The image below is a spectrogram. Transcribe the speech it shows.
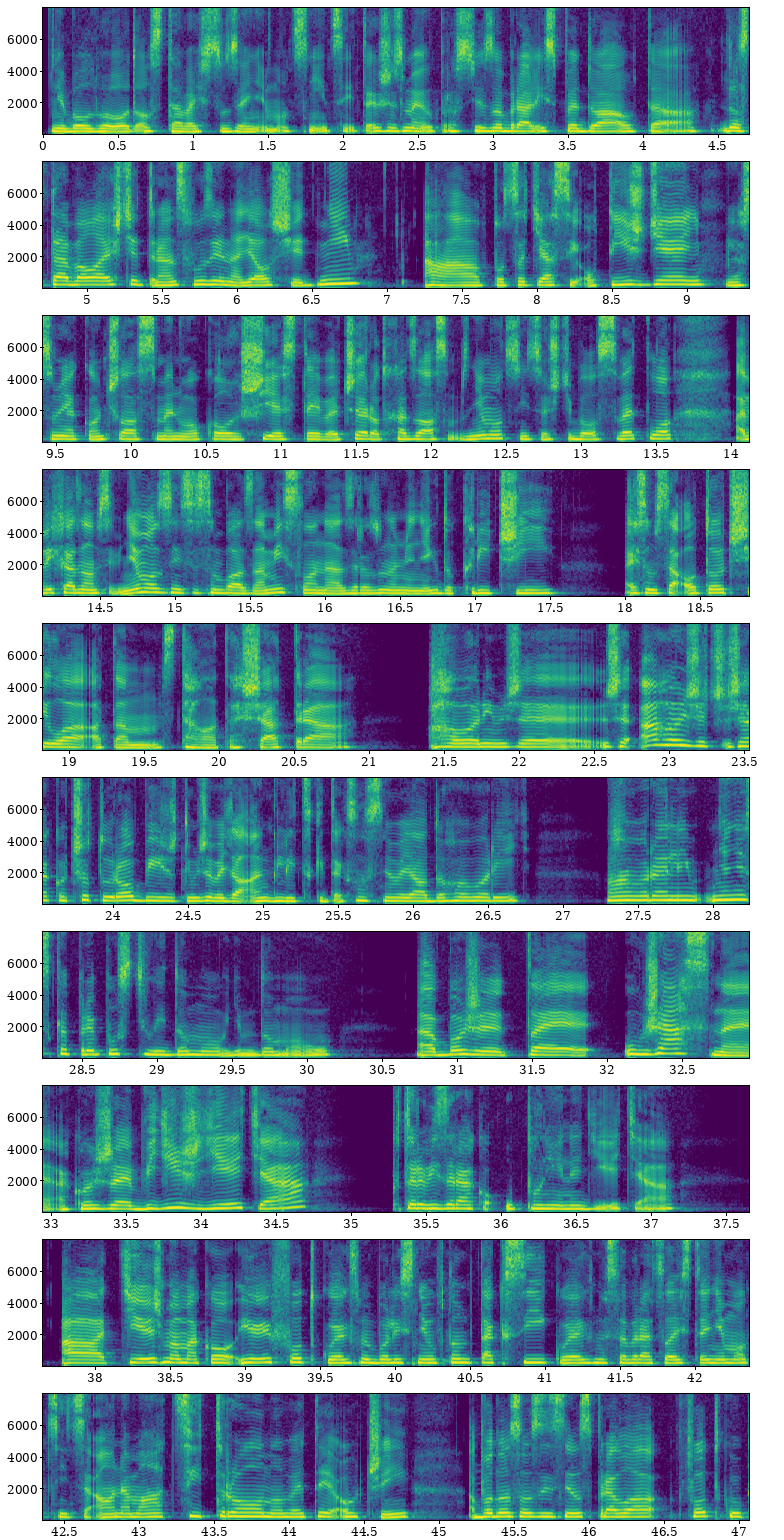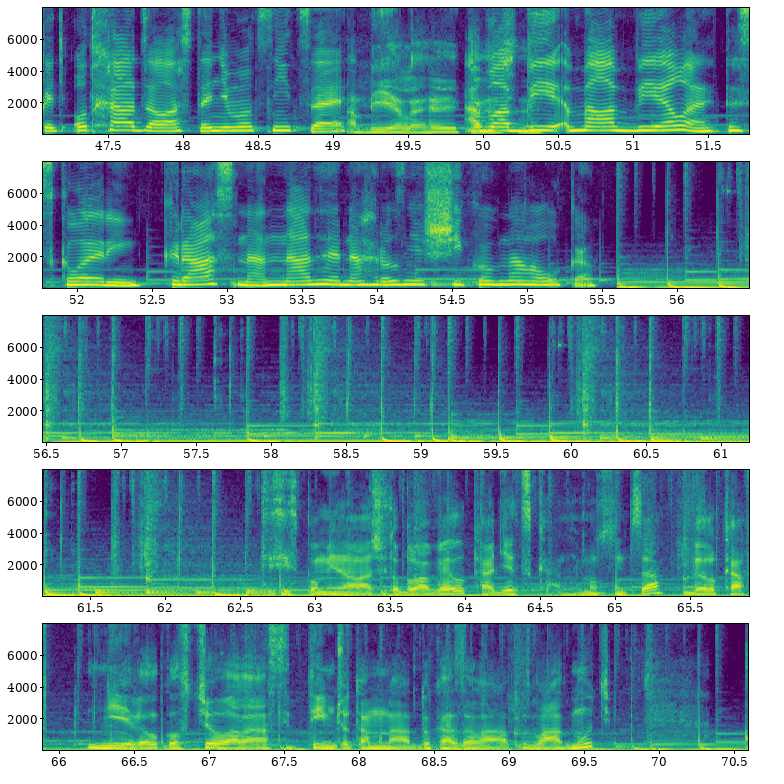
nebol dôvod ostávať v cudzej nemocnici. Takže sme ju proste zobrali späť do auta. Dostávala ešte transfúzie na ďalšie dni a v podstate asi o týždeň, ja som ja končila smenu okolo 6. večer, odchádzala som z nemocnice, ešte bolo svetlo a vychádzam si v nemocnici, som bola zamyslená, zrazu na mňa niekto kričí. Aj som sa otočila a tam stála tá šatra a hovorím, že, že ahoj, že, že ako čo tu robíš, tým, že vedela anglicky, tak som s ňou vedela dohovoriť. A hovorili, mňa dneska prepustili domov, idem domov. A bože, to je úžasné, akože vidíš dieťa, ktoré vyzerá ako úplne iné dieťa. A tiež mám ako jej fotku, jak sme boli s ňou v tom taxíku, jak sme sa vracali z tej nemocnice a ona mala citrónové tie oči. A potom som si s ňou spravila fotku, keď odchádzala z tej nemocnice. A biele, hej. A bola konečne. bie- mala biele tie sklery. Krásna, nádherná, hrozne šikovná holka. Spomínala, že to bola veľká detská nemocnica. Veľká nie veľkosťou, ale asi tým, čo tam ona dokázala zvládnuť.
